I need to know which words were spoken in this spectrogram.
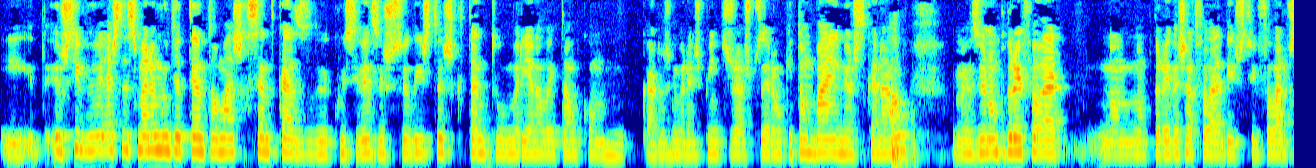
E eu estive esta semana muito atento ao mais recente caso de coincidências socialistas que tanto Mariana Leitão como Carlos Guimarães Pinto já expuseram aqui tão bem neste canal, mas eu não poderei falar, não, não poderei deixar de falar disto e falar-vos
